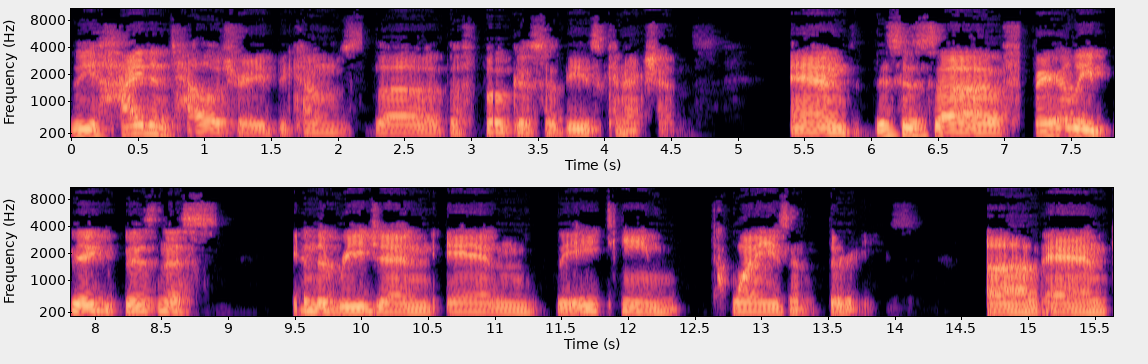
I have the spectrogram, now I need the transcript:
the hide and tallow trade becomes the the focus of these connections, and this is a fairly big business in the region in the 1820s and 30s, um, and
